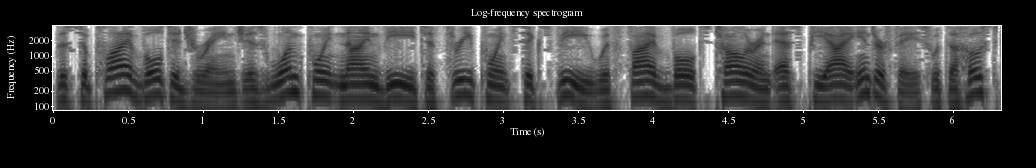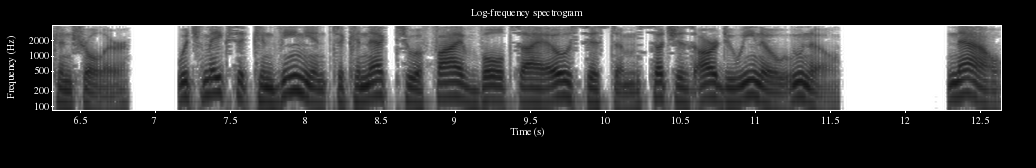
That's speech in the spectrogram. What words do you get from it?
The supply voltage range is 1.9 V to 3.6 V with 5 volts tolerant SPI interface with the host controller, which makes it convenient to connect to a 5 volts I/O system such as Arduino Uno. Now,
